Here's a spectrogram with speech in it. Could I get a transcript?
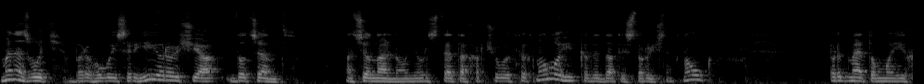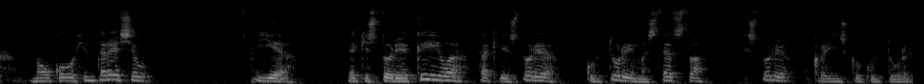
Мене звуть Береговий Сергій Юрович, я доцент Національного університету харчових технологій, кандидат історичних наук. Предметом моїх наукових інтересів є як історія Києва, так і історія культури і мистецтва, історія української культури.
